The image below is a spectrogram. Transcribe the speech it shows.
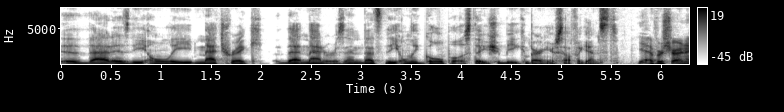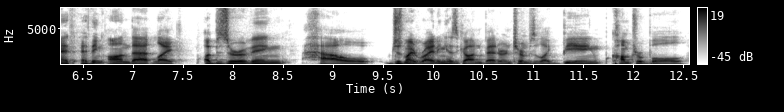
uh, that is the only metric that matters. And that's the only goalpost that you should be comparing yourself against. Yeah, for sure. And I, th- I think on that, like observing how just my writing has gotten better in terms of like being comfortable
